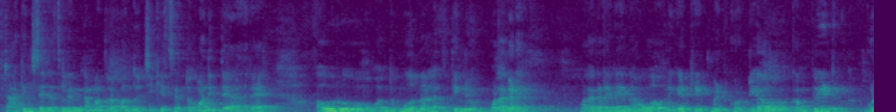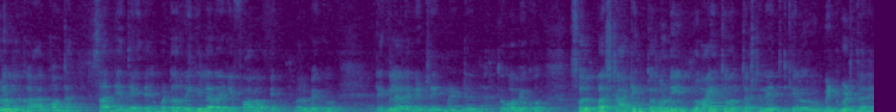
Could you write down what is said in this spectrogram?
ಸ್ಟಾರ್ಟಿಂಗ್ ಸ್ಟೇಜಸ್ಸಲ್ಲೇ ನಮ್ಮ ಹತ್ರ ಬಂದು ಚಿಕಿತ್ಸೆ ತೊಗೊಂಡಿದ್ದೇ ಆದರೆ, ಅವರು ಒಂದು ಮೂರ್ನಾಲ್ಕು ತಿಂಗಳು ಒಳಗಡೆ ಒಳಗಡೆನೆ ನಾವು ಅವರಿಗೆ ಟ್ರೀಟ್ಮೆಂಟ್ ಕೊಟ್ಟು ಅವರು ಕಂಪ್ಲೀಟ್ ಗುಣಮುಖ ಆಗುವಂಥ ಸಾಧ್ಯತೆ ಇದೆ. ಬಟ್ ಅವ್ರು ರೆಗ್ಯುಲರ್ ಆಗಿ ಫಾಲೋ ಅಪ್ ಬರಬೇಕು. ರೆಗ್ಯುಲರ್ ಆಗಿ ಟ್ರೀಟ್ಮೆಂಟ್ ತಗೋಬೇಕು. ಸ್ವಲ್ಪ ಸ್ಟಾರ್ಟಿಂಗ್ ತೊಗೊಂಡು ಇಂಪ್ರೂವ್ ಆಯಿತು ಅಂತ ತಕ್ಷಣ ಕೆಲವರು ಬಿಟ್ಬಿಡ್ತಾರೆ.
